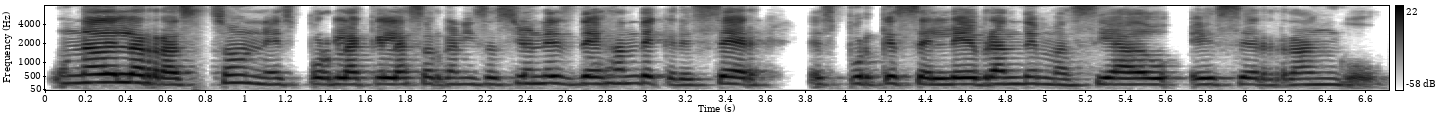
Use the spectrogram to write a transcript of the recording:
Una de las razones por la que las organizaciones dejan de crecer es porque celebran demasiado ese rango.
